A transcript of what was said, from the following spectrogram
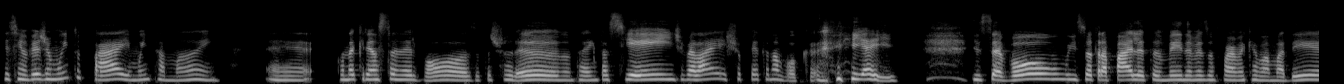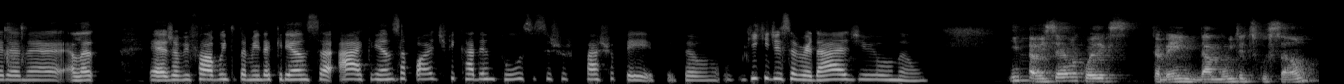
que assim, eu vejo muito pai, muita mãe, é, quando a criança está nervosa, está chorando, está impaciente, vai lá e chupeta na boca. e aí? Isso é bom? Isso atrapalha também da mesma forma que a mamadeira, né? Ela, é, já ouvi falar muito também da criança. Ah, a criança pode ficar dentuça se chupar chupeta. Então, o que, que disso é verdade ou não? Então, isso é uma coisa que também dá muita discussão.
